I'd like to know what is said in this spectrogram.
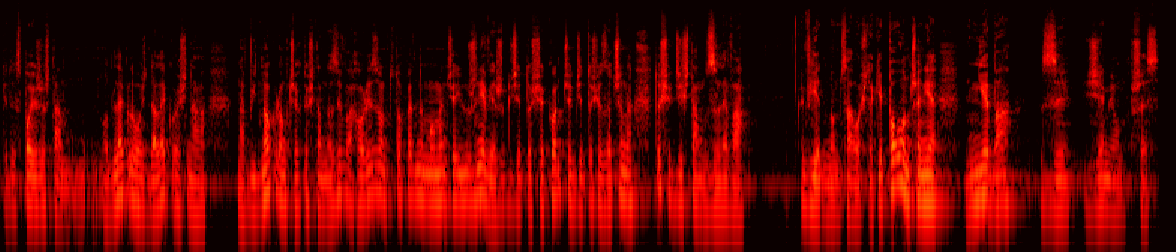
Kiedy spojrzysz tam odległość, dalekość na, na widnokrąg, czy jak to się tam nazywa, horyzont, to w pewnym momencie już nie wiesz, gdzie to się kończy, gdzie to się zaczyna, to się gdzieś tam zlewa w jedną całość. Takie połączenie nieba z ziemią przez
